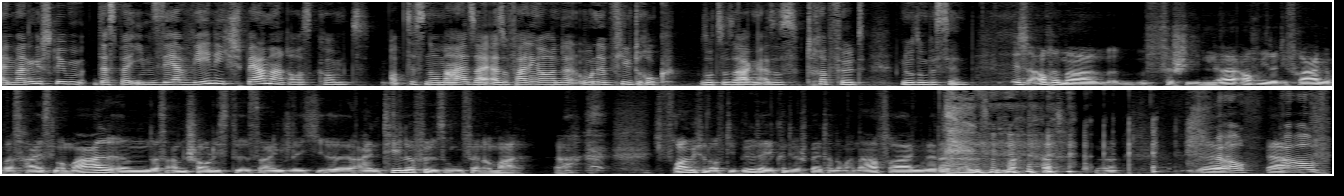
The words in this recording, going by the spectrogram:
ein Mann geschrieben, dass bei ihm sehr wenig Sperma rauskommt. Ob das normal sei. Also vor allen Dingen auch ohne viel Druck sozusagen. Also es tröpfelt nur so ein bisschen. Ist auch immer äh, verschieden. Ja. Auch wieder die Frage, was heißt normal? Ähm, das Anschaulichste ist eigentlich, äh, ein Teelöffel ist ungefähr normal. Ja. Ich freue mich schon auf die Bilder. Ihr könnt ja später nochmal nachfragen, wer das alles gemacht hat. Ne? Äh, hör auf, ja. hör auf.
